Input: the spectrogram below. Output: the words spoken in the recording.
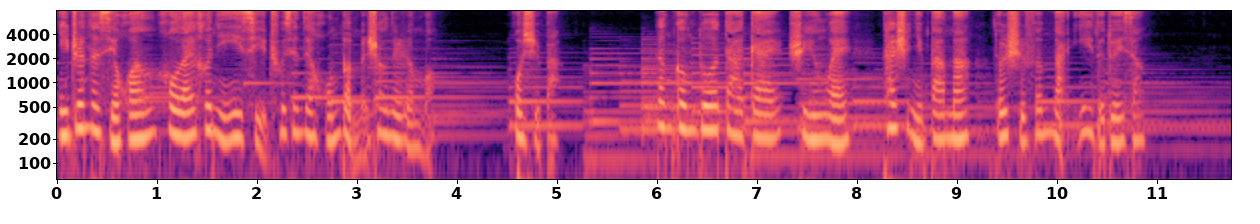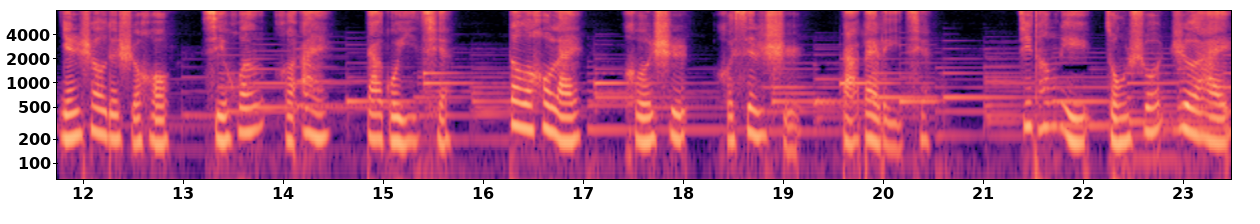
你真的喜欢后来和你一起出现在红本本上的人吗？或许吧，但更多大概是因为他是你爸妈都十分满意的对象。年少的时候，喜欢和爱大过一切；到了后来，合适和现实打败了一切。鸡汤里总说热爱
